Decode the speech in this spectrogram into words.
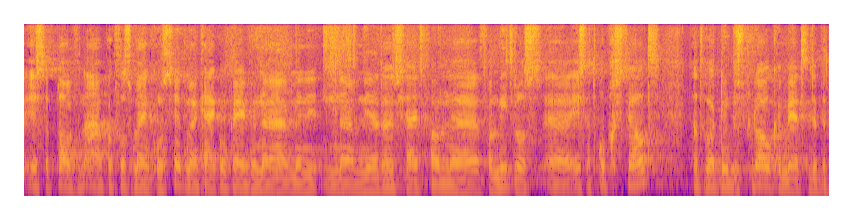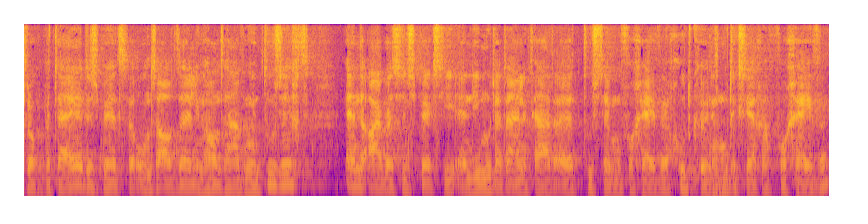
is dat plan van aanpak volgens mij een concept. Maar kijk ook even naar meneer, Reutscheid van, uh, van Mitros. Is dat opgesteld? Dat wordt nu besproken met de betrokken partijen. Dus met onze afdeling handhaving en toezicht en de arbeidsinspectie. En die moet uiteindelijk daar uh, toestemming voor geven. Goedkeuring moet ik zeggen, voor geven.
